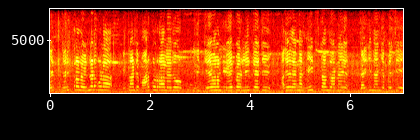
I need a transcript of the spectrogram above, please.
చరి- చరిత్రలో ఎన్నడూ కూడా ఇట్లాంటి మార్కులు రాలేదు. ఇది కేవలం పేపర్ లీకేజ్ అదేవిధంగా నీట్ స్కామ్ ద్వారానే జరిగిందని చెప్పేసి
